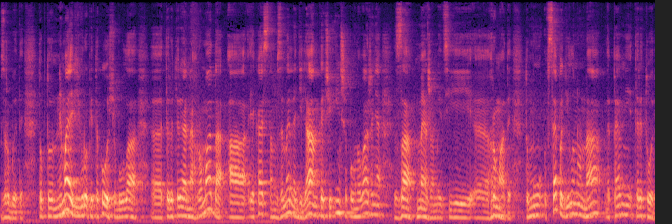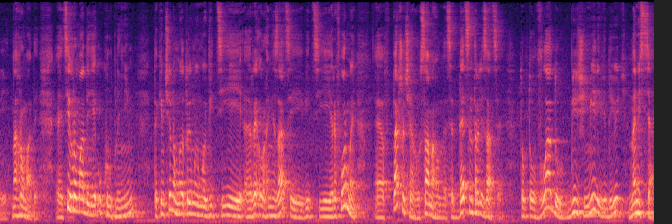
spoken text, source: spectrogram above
зробити. Тобто немає в Європі такого, що була е, територіальна громада, а якась там земельна ділянка чи інше повноваження за межами цієї громади. Тому все поділено на певні території, на громади. Ці громади є укрупнені. Таким чином, ми отримуємо від цієї реорганізації, від цієї реформи, е, в першу чергу, саме головне це децентралізація. Тобто владу в більшій мірі віддають на місця.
